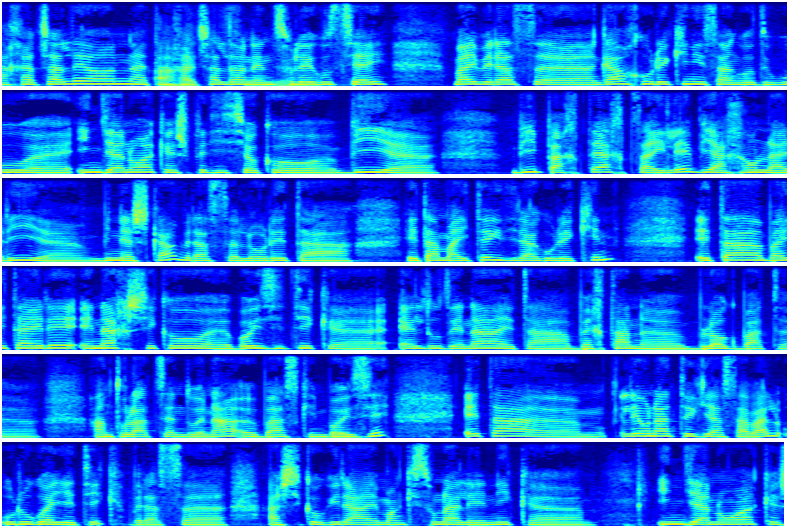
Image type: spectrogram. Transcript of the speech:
Arratxaldeon eta arratxaldeon entzule guztiai. Bai, beraz, uh, gaur gurekin izango dugu uh, indianoak espedizioko bi, uh, bi parte hartzaile, bi arraunlari bineska, beraz, lore eta, eta maitek dira gurekin. Eta baita ere, enarxiko boizitik eldu dena eta bertan blog bat antolatzen duena, baskin boizi. Eta uh, leonategia zabal, uruguaietik, beraz, hasiko gira emankizuna lehenik indianoak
